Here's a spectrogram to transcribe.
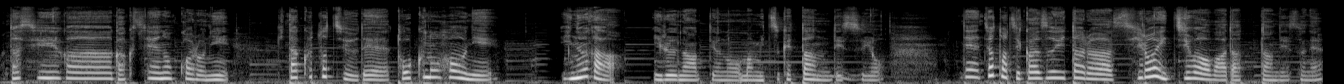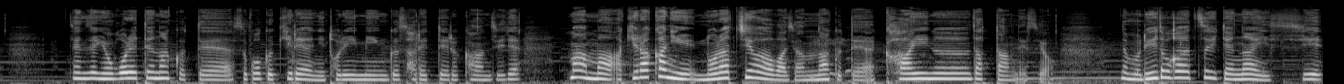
私が学生の頃に帰宅途中で遠くの方に犬がいるなっていうのをま見つけたんですよ。で、ちょっと近づいたら白いチワワだったんですね。全然汚れてなくて、すごく綺麗にトリミングされてる感じで、まあまあ明らかに野良チワワじゃなくて飼い犬だったんですよ。でもリードがついてないし、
